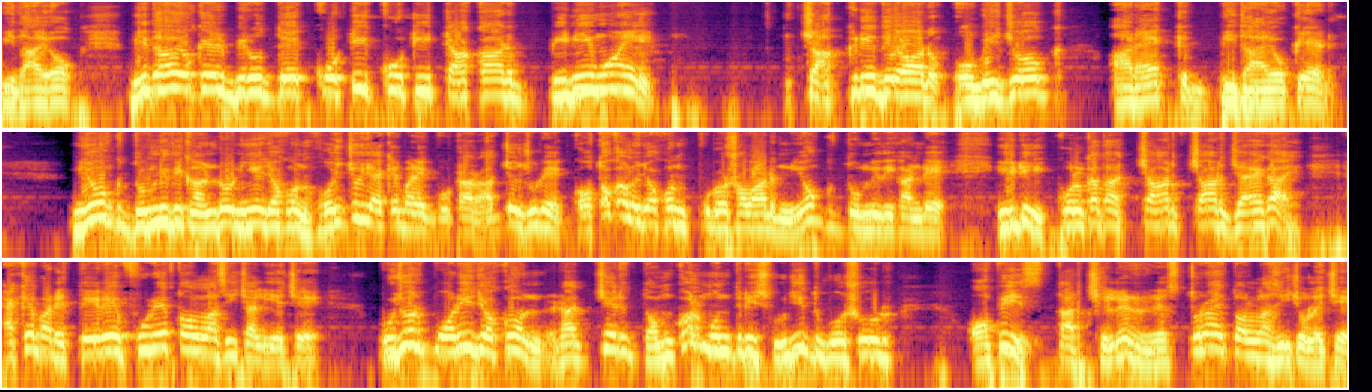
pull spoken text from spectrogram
বিধায়ক। বিধায়কের বিরুদ্ধে কোটি কোটি টাকার বিনিময়ে চাকরি দেওয়ার অভিযোগ আর এক বিধায়কের। নিয়োগ দুর্নীতিকাণ্ড নিয়ে যখন হইচই একেবারে গোটা রাজ্য জুড়ে গতকাল যখন পুরসভার নিয়োগ দুর্নীতিকাণ্ডে ইডি কলকাতার চার চার জায়গায় একেবারে তেরে ফুড়ে তল্লাশি চালিয়েছে। পুজোর পরই যখন রাজ্যের দমকল মন্ত্রী সুজিত বসুর অফিস তার ছেলের রেস্তোরাঁয় তল্লাশি চলেছে।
